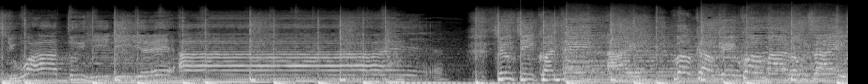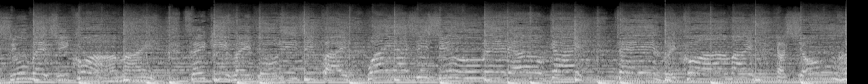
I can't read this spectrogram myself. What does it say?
是我对你的爱。像这款的爱，无够格我嘛拢知，想要试看卖，找机会拄你一摆，我也是想要了解，体会看卖，甲上好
